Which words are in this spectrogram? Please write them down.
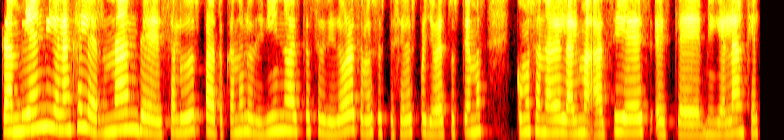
También Miguel Ángel Hernández, saludos para Tocando lo Divino a esta servidora, saludos especiales por llevar estos temas, cómo sanar el alma. Así es, este Miguel Ángel,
